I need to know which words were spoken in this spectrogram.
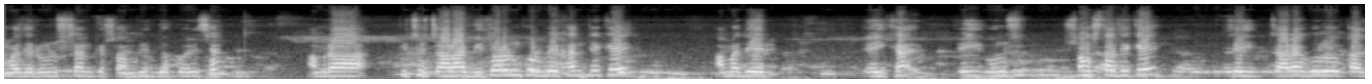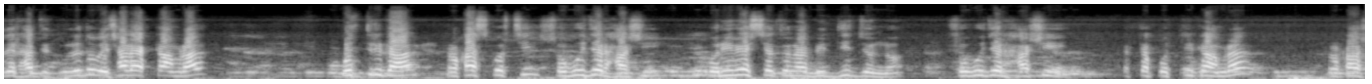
আমাদের অনুষ্ঠানকে সমৃদ্ধ করেছেন। আমরা কিছু চারা বিতরণ করবে এখান থেকে। আমাদের এই সংস্থা থেকে সেই চারাগুলো তাদের হাতে তুলে দেবো। এছাড়া একটা আমরা পত্রিকা প্রকাশ করছি, সবুজের হাসি, পরিবেশ চেতনা বৃদ্ধির জন্য সবুজের হাসি একটা পত্রিকা আমরা প্রকাশ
